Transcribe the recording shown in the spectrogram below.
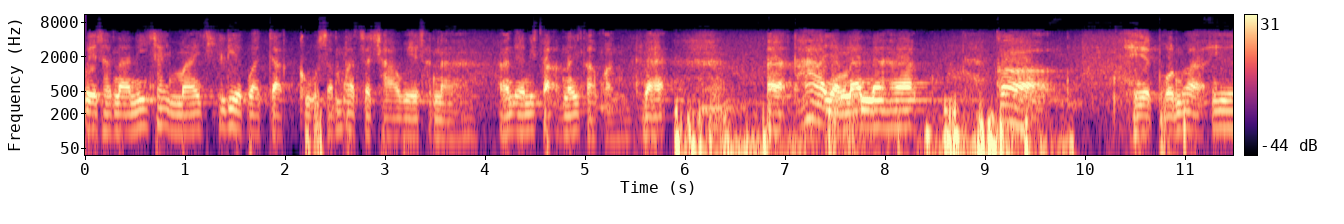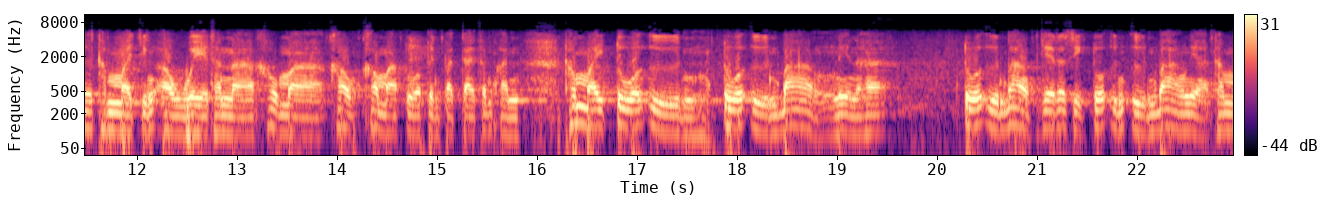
เวทนานี้ใช่ไหมที่เรียกว่าจักขุสัมผัสชาเวทนา อันนี้อันนี้ต่ออันนี้ต่อก่อนนะถ้าอย่างนั้นนะฮะก็เหตุผลว่าเออทำไมจึงเอาเวทนาเข้ามาเข้าเข้ามาตัวเป็นปัจจัยสำคัญทำไมตัวอื่น ตัวอื่นบ้างนี่นะฮะตัวอื่นบ้างเจตสิกตัวอื่น ๆ บ้างเนี่ยทำไม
